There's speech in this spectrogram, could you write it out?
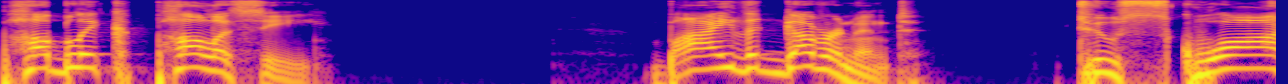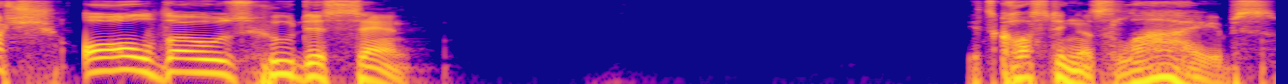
public policy by the government to squash all those who dissent. It's costing us lives.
